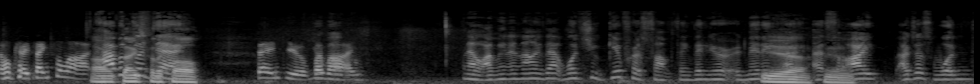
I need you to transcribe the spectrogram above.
okay. Thanks a lot. All right. Have a Thanks good for the day. call. Thank you. Bye bye. No, I mean, and not only that, once you give her something, then you're admitting. Yeah, I, I, So yeah. I, I just wouldn't.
